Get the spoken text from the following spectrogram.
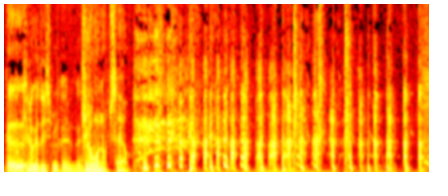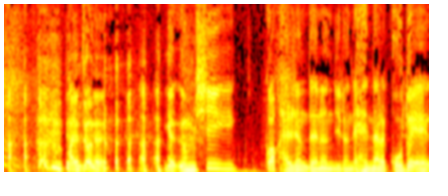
그. 뭐 기록에도 있습니까 이런 거? 기록은 없어요. 반전. 이게 음식과 관련되는 이런 옛날 고대의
